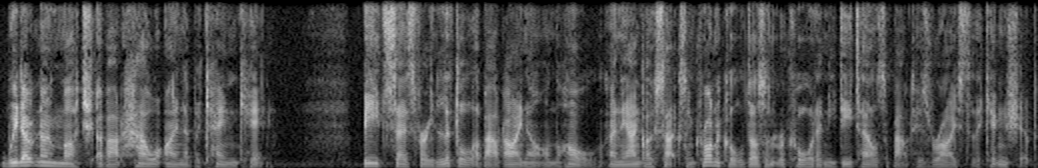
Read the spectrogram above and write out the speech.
We don't know much about how Ine became king. Bede says very little about Ine on the whole, and the Anglo Saxon Chronicle doesn't record any details about his rise to the kingship.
